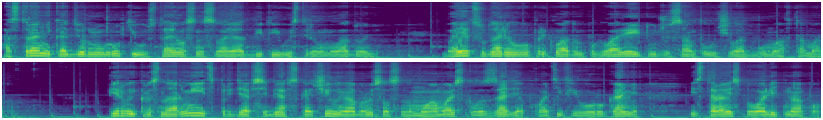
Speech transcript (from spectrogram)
А странник отдернул руки и уставился на свои отбитые выстрелом ладони. Боец ударил его прикладом по голове и тут же сам получил от бума автоматом. Первый красноармеец, придя в себя, вскочил и набросился на Муамальского сзади, обхватив его руками и стараясь повалить на пол.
